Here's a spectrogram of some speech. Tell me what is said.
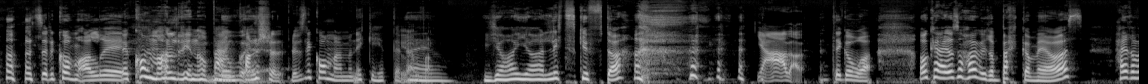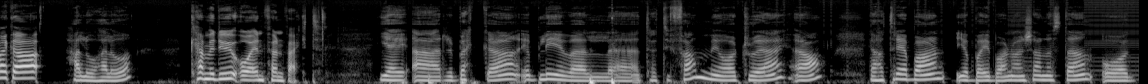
så det kom aldri Det kom aldri noe penger. Kanskje det plutselig kommer, men ikke hittil. i hvert fall. Ja ja, litt skuff da. Ja da. Det går bra. Ok, og så har vi Rebekka med oss. Hei, Rebekka. Hallo, hallo. Hvem er du, og en fun fact? Jeg er Rebekka. Jeg blir vel eh, 35 i år, tror jeg. Ja. Jeg har tre barn, jobber i barnevernstjenesten, og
